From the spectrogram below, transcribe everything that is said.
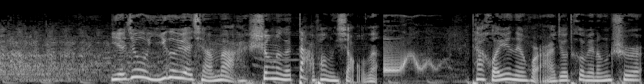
也就一个月前吧，生了个大胖小子。她怀孕那会儿啊，就特别能吃，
